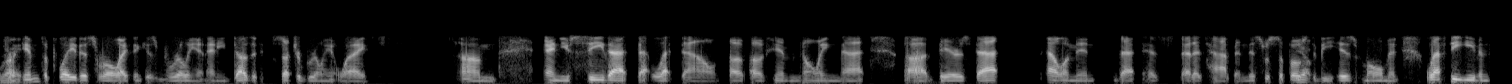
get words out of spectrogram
Right. For him to play this role, I think, is brilliant, and he does it in such a brilliant way. Um, and you see that that letdown of, of him knowing that uh, there's that element that has that has happened. This was supposed yep. to be his moment. Lefty even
